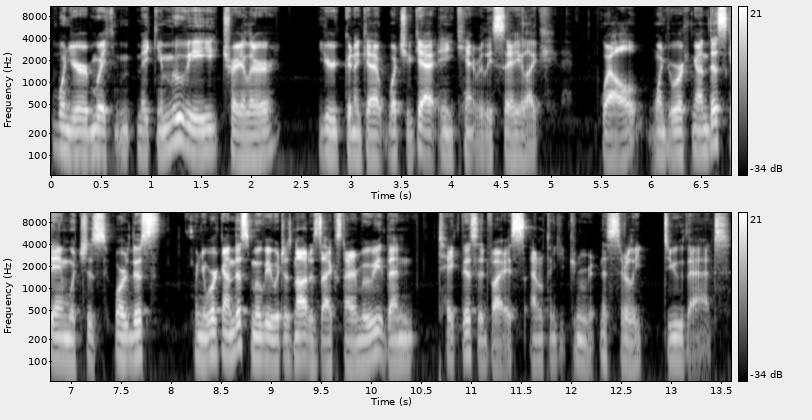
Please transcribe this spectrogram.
when you're making making a movie trailer, you're gonna get what you get, and you can't really say like, well, when you're working on this game, which is or this when you're working on this movie, which is not a Zack Snyder movie, then take this advice. I don't think you can necessarily do that.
